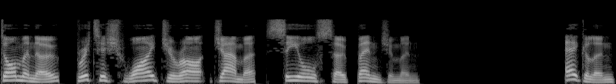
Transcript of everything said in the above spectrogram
Domino, British Y-Gerät jammer, see also Benjamin. Egerland,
